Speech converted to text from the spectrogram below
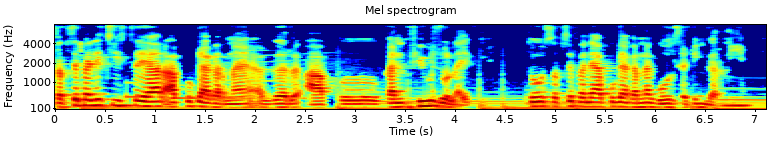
सबसे पहली चीज़ तो यार आपको क्या करना है अगर आप कंफ्यूज हो लाइफ में तो सबसे पहले आपको क्या करना है गोल सेटिंग करनी है।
